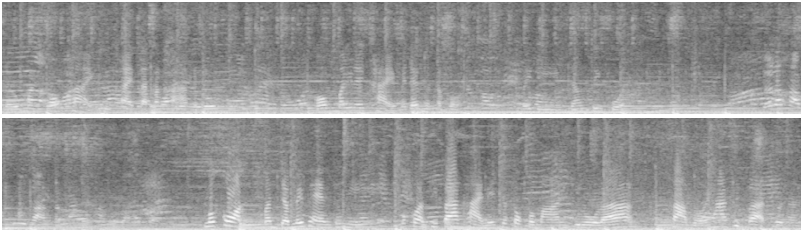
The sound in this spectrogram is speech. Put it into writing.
แล้วมันก็ขายคือขายตัดราคากันก็ไม่ได้ขายไม่ได้เหมือนแต่ก่อนไม่ดีจังที่ควรแล้วราคาปูต่างกันมากไหมคะเมื่อก่อนมันจะไม่แพงเท่านี้ เมื่อก่อนที่ป้าขายเนี่ยจะตกประมาณกิโลละ 350 บาทเท่านั้น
